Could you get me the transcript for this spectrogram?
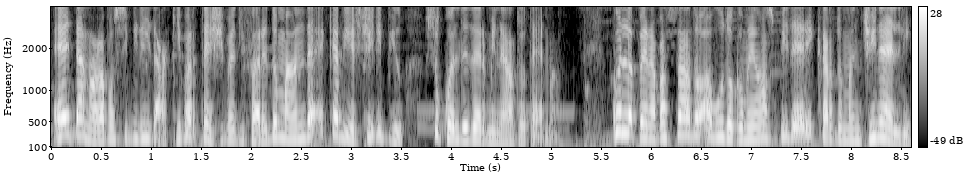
e danno la possibilità a chi partecipa di fare domande e capirci di più su quel determinato tema. Quello appena passato ha avuto come ospite Riccardo Mancinelli,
